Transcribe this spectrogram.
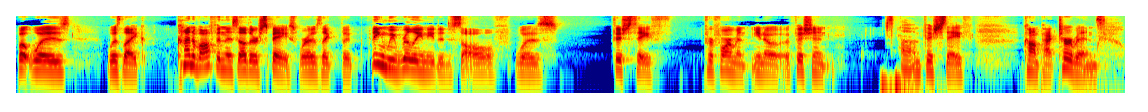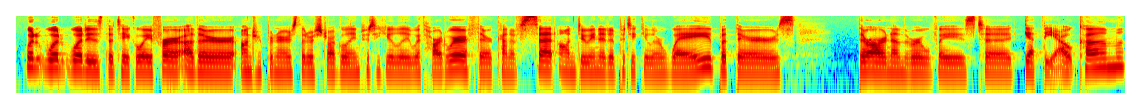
but was was like kind of off in this other space whereas like the thing we really needed to solve was fish safe performant you know efficient um, fish safe compact turbines. What what what is the takeaway for other entrepreneurs that are struggling, particularly with hardware, if they're kind of set on doing it a particular way, but there's there are a number of ways to get the outcome.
